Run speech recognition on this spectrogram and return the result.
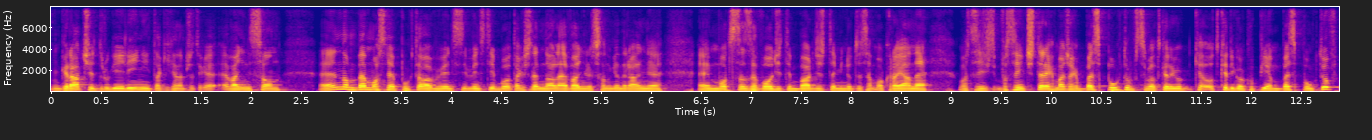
graczy drugiej linii, takich jak na przykład Evanilson. E, no Bemos nie punktował, więc, więc nie było tak źle, no ale Evanilson generalnie e, mocno zawodzi, tym bardziej, że te minuty są okrajane. W ostatnich, w ostatnich czterech meczach bez punktów, w sumie od kiedy, go, od kiedy go kupiłem bez punktów,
